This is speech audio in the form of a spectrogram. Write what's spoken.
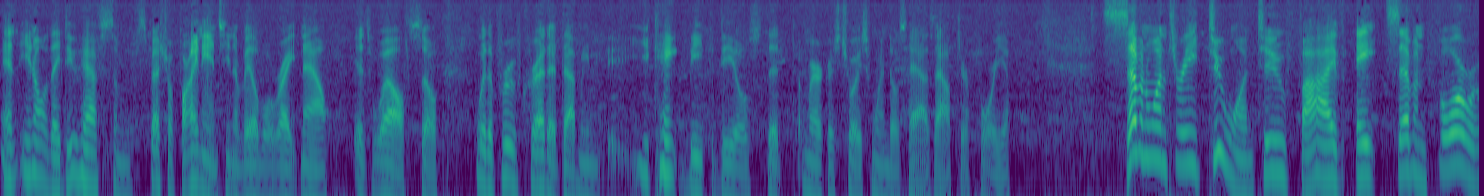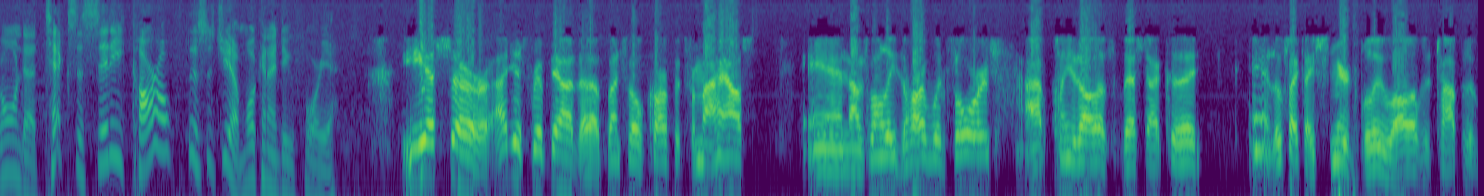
And you know they do have some special financing available right now as well. So with approved credit, I mean you can't beat the deals that America's Choice Windows has out there for you. 713-212-5874. We're going to Texas City. Carl, this is Jim. What can I do for you? Yes, sir. I just ripped out a bunch of old carpet from my house, and I was going to leave the hardwood floors. I cleaned it all up the best I could, and it looks like they smeared glue all over the top of the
